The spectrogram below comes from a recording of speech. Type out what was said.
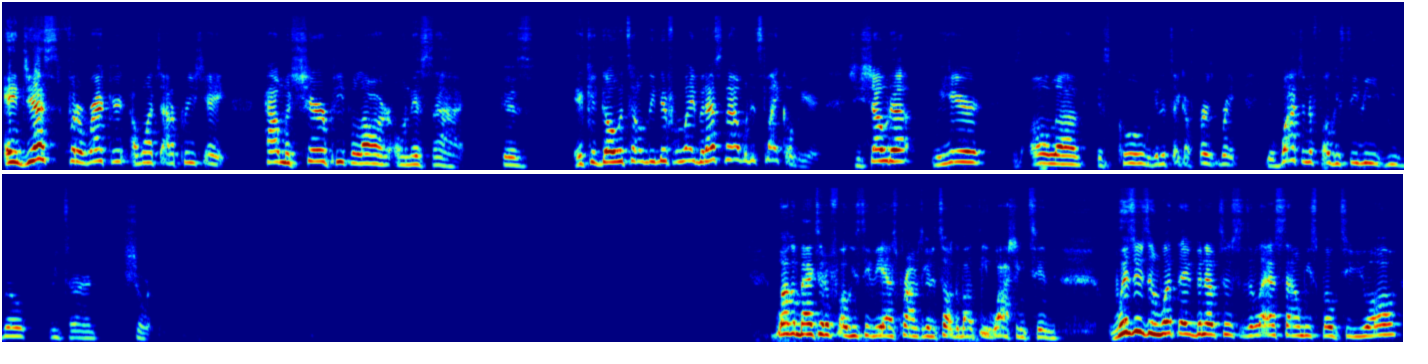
And just for the record, I want y'all to appreciate how mature people are on this side because it could go a totally different way, but that's not what it's like over here. She showed up. We here. It's all love. It's cool. We're gonna take our first break. You're watching the Focus TV. We will return shortly. Welcome back to the Focus TV. As promised, going to talk about the Washington Wizards and what they've been up to since the last time we spoke to you all.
